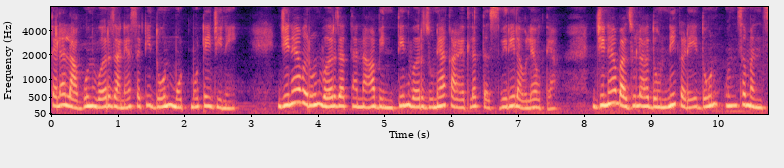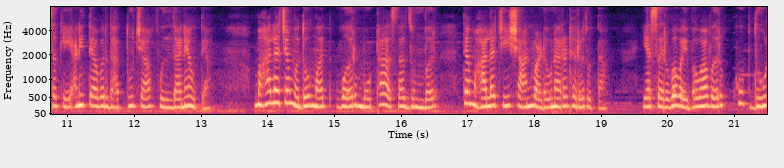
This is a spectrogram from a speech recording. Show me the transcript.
त्याला लागून वर जाण्यासाठी दोन मोठमोठे जिने. जिन्यावरून वर जाताना भिंतींवर जुन्या काळातल्या तस्विरी लावल्या होत्या. जिन्या बाजूला दोन्हीकडे दोन उंच मंचके आणि त्यावर धातूच्या फुलदाण्या होत्या. महालाच्या मधोमध वर मोठा असा झुंबर त्या महालाची शान वाढवणारा ठरत होता. या सर्व वैभवावर खूप धूळ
